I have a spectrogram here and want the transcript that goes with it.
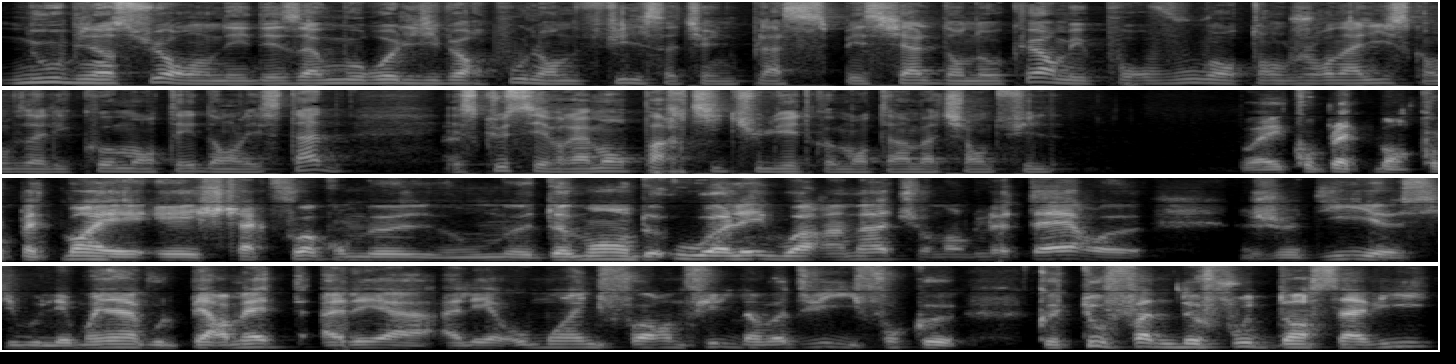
Nous, bien sûr, on est des amoureux de Liverpool. Anfield, ça tient une place spéciale dans nos cœurs. Mais pour vous, en tant que journaliste, quand vous allez commenter dans les stades, est-ce que c'est vraiment particulier de commenter un match à Anfield? Oui, complètement, complètement. Et, chaque fois qu'on me, on me demande où aller voir un match en Angleterre, euh, je dis, euh, si les moyens vous le permettent, allez, allez au moins une fois Anfield dans votre vie. Il faut que, que tout fan de foot dans sa vie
